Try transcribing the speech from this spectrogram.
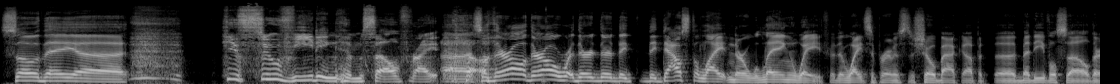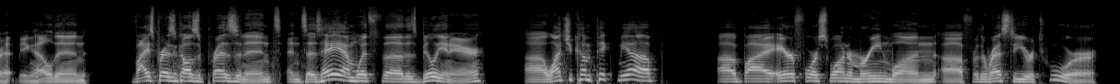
So they uh, He's sous videing himself right now. uh so they're all they're all they're they're they they douse the light and they're laying wait for the white supremacists to show back up at the medieval cell they're being held in. Vice president calls the president and says, "Hey, I'm with uh, this billionaire. Uh, why don't you come pick me up uh, by Air Force One or Marine One uh, for the rest of your tour?"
